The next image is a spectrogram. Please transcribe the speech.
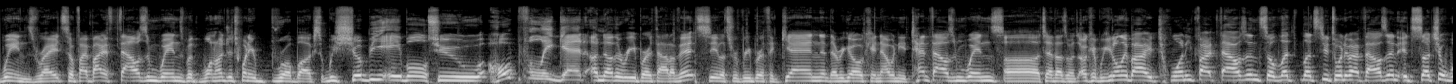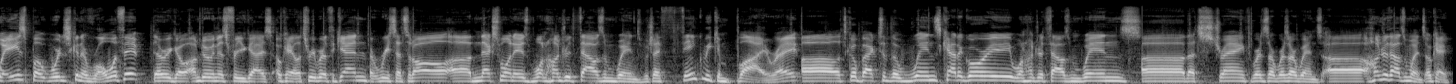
wins, right? So if I buy a thousand wins with 120 Robux, we should be able to hopefully get another rebirth out of it. Let's see, let's rebirth again. There we go. Okay, now we need 10,000 wins. Uh, 10,000 wins. Okay, we can only buy 25,000. So let's let's do 25,000. It's such a waste, but we're just gonna roll with it. There we go. I'm doing this for you guys. Okay, let's rebirth again. It resets it all. Uh, next one is 100,000 wins, which I think we can buy, right? Uh, let's go back to the wins category. 100,000 wins. Uh, that's strength. Where's our where's our wins? Uh, 100,000 wins. Okay,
